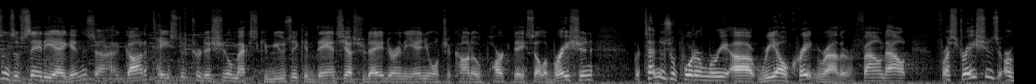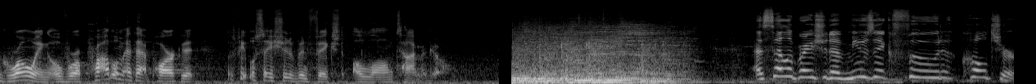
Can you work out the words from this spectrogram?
Thousands of San Diegans uh, got a taste of traditional Mexican music and dance yesterday during the annual Chicano Park Day celebration. But 10 News reporter Marie, uh, Riel Creighton rather found out frustrations are growing over a problem at that park that most people say should have been fixed a long time ago. A celebration of music, food, culture.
